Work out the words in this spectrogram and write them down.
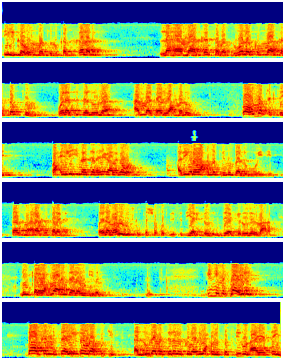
tilka ummatun qad khalat laha ma kasabat walakum ma kasabtum walaa tusaluuna cama kaanuu yacmaluun waa uma tagtay waxay la yimaadeen ayagaa laga wato adigana waxaad la timin baa lagu weydiin saas macnaha ku talaga waa inaad adigu isku tasho dadku isu diyaargarooda macna nin kale waxba arrintaada u dhiiban fihi masaail baabkan masaa-il dhowraa ku jirta alula masalada koobaad waxa wey tafsiru laayatayn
